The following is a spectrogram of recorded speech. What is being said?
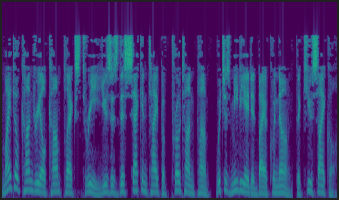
Mitochondrial complex III uses this second type of proton pump, which is mediated by a quinone the Q cycle.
